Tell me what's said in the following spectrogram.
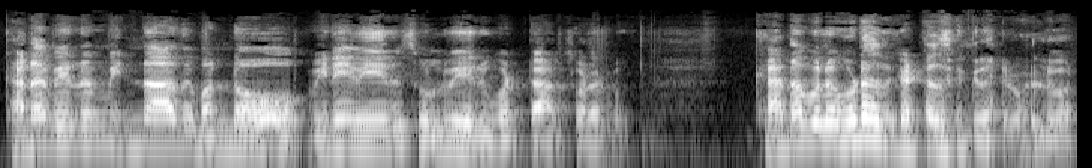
கனவினும் இன்னாது மன்னோ வினைவேறு சொல்வேறு பட்டார் தொடர்பு. கனவுல கூட அது கெட்டதுங்கிறார் வள்ளுவர்.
